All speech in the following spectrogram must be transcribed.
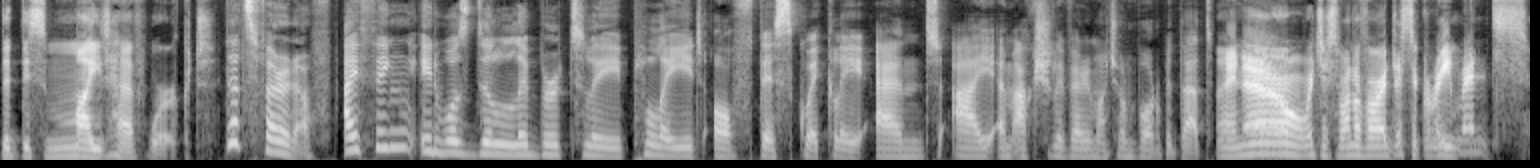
that this might have worked. That's fair enough. I think it was deliberately played off this quickly, and I am actually very much on board with that. I know, which is one of our disagreements.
